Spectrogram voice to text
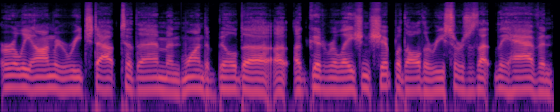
early on we reached out to them and wanted to build a, a, a good relationship with all the resources that they have and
